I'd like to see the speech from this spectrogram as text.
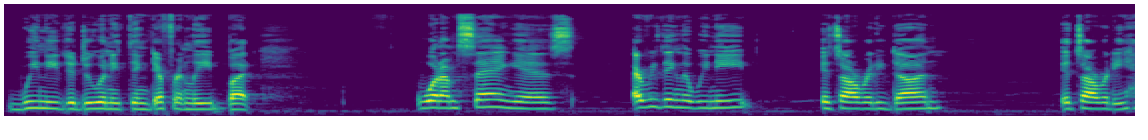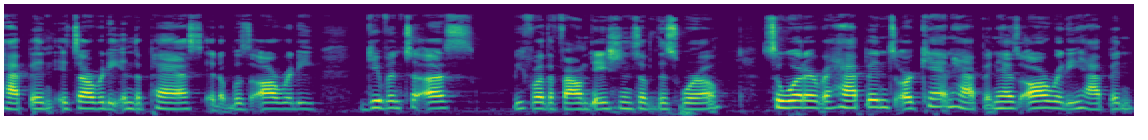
we need to do anything differently. But what I'm saying is, everything that we need, it's already done. It's already happened. It's already in the past. It was already given to us before the foundations of this world. So whatever happens or can happen has already happened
